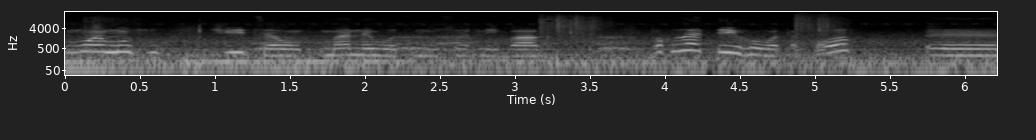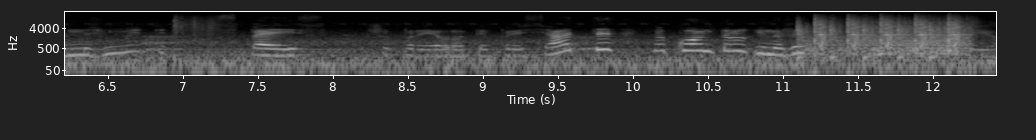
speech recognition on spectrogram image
в моєму случаї, це у мене от мусорний бак. Покладайте його отако. Е, нажміть Space, щоб перевернути. Присядьте на Ctrl і нажміть Shift.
